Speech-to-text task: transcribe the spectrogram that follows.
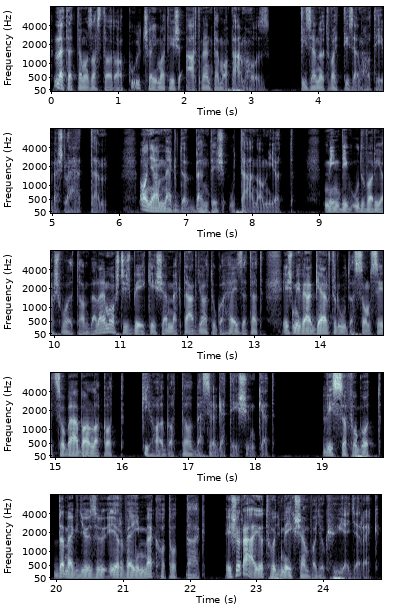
Letettem az asztalra a kulcsaimat, és átmentem apámhoz. Tizenöt vagy tizenhat éves lehettem. Anyám megdöbbent, és utánam jött. Mindig udvarias voltam vele, most is békésen megtárgyaltuk a helyzetet, és mivel Gertrude a szomszéd szobában lakott, kihallgatta a beszélgetésünket. Visszafogott, de meggyőző érveim meghatották, és rájött, hogy mégsem vagyok hülye gyerek.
